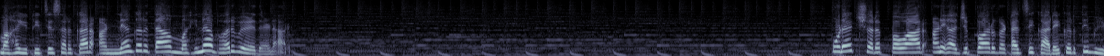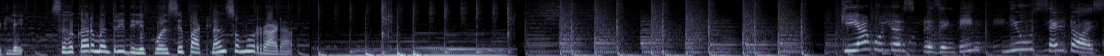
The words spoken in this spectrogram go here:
महायुतीचे सरकार आणण्याकरता महिनाभर वेळ देणार. पुण्यात शरद पवार आणि अजित पवार गटाचे कार्यकर्ते भिडले सहकार मंत्री दिलीप वळसे पाटलांसमोर राडा. Kia Motors presenting new Seltos.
